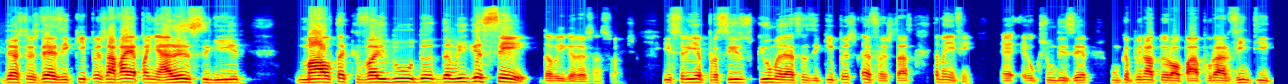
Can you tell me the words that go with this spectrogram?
destas dez equipas, já vai apanhar a seguir malta que veio do, do, da Liga C da Liga das Nações. E seria preciso que uma dessas equipas afastasse. Também, enfim, é, eu costumo dizer, um campeonato da Europa a apurar 20,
